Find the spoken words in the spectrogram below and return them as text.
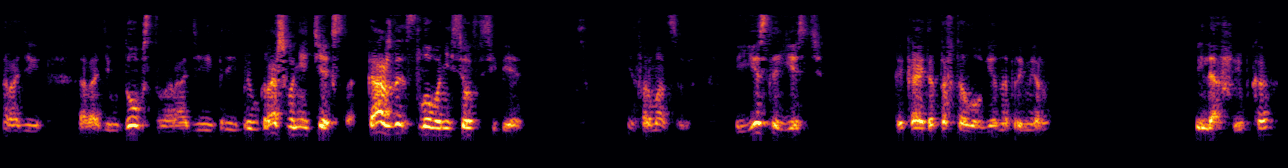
ради, ради удобства, ради при, приукрашивания текста. Каждое слово несет в себе информацию. И если есть какая-то тавтология, например, или ошибка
